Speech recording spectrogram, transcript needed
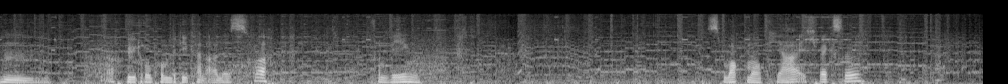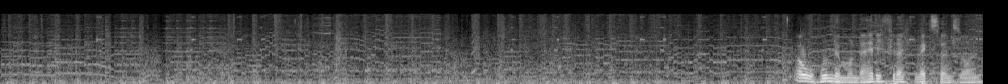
Hm. Ach, Hydropumpe, die kann alles. Ach, von wegen. Smogmog, ja, ich wechsle. Oh, Hundemund, da hätte ich vielleicht wechseln sollen.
